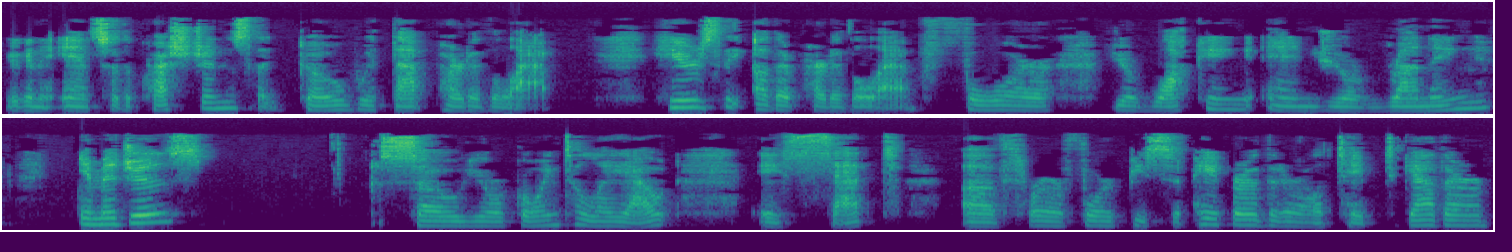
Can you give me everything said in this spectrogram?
You're going to answer the questions that go with that part of the lab. Here's the other part of the lab for your walking and your running images. So you're going to lay out a set of three or four pieces of paper that are all taped together,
